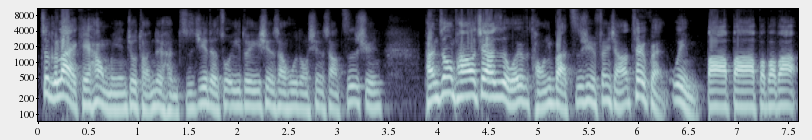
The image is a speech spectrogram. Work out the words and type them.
这个 line 可以和我们研究团队很直接的做一对一线上互动、线上咨询。盘中、盘后、假日，我会统一把资讯分享到社群 win 八八八八八，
